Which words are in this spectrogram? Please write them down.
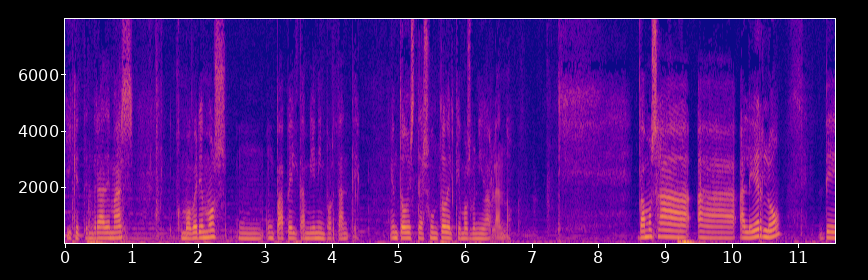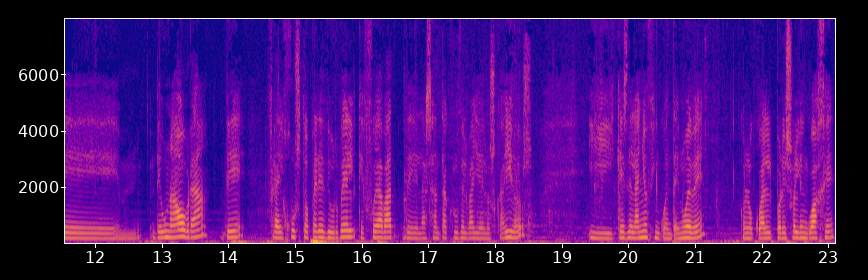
y que tendrá además como veremos, un, papel también importante en todo este asunto del que hemos venido hablando. Vamos a, leerlo de, una obra de Fray Justo Pérez de Urbel, que fue abad de la Santa Cruz del Valle de los Caídos y que es del año 59, con lo cual por eso el lenguaje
